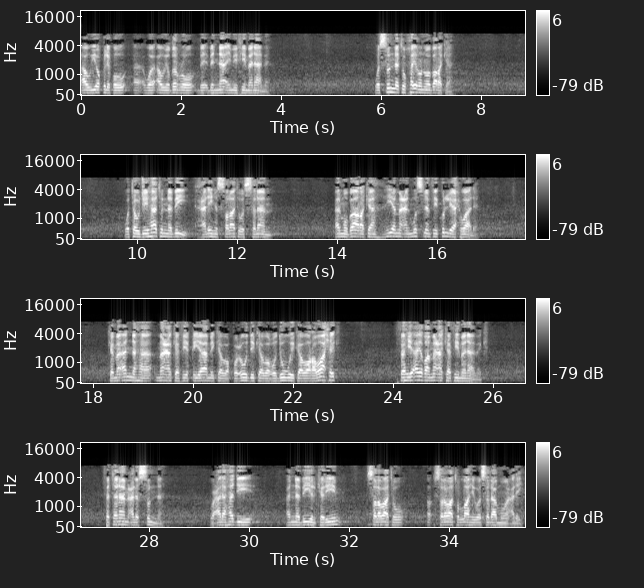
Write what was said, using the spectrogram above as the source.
أو يقلق أو يضر بالنائم في منامه. والسنة خير وبركة. وتوجيهات النبي عليه الصلاة والسلام المباركة هي مع المسلم في كل أحواله. كما أنها معك في قيامك وقعودك وغدوك ورواحك فهي أيضا معك في منامك. فتنام على السنة وعلى هدي النبي الكريم صلوات, صلوات الله وسلامه عليه.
